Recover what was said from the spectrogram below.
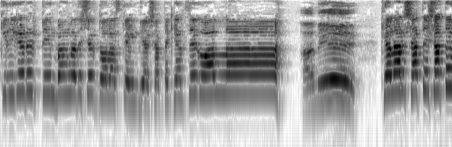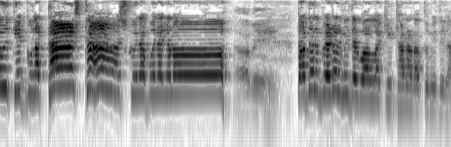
ক্রিকেটের টিম বাংলাদেশের দল আজকে ইন্ডিয়ার সাথে খেলছে গো আল্লাহ। আমিন। খেলার সাথে সাথে উইকেটগুলা ঠাস ঠাস কইরা পড়ে গেল। আমিন। তাদের বেডের মিদে গো আল্লাহ কি ঠাডাটা তুমি দিলা।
